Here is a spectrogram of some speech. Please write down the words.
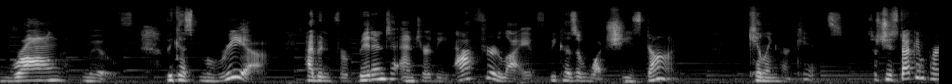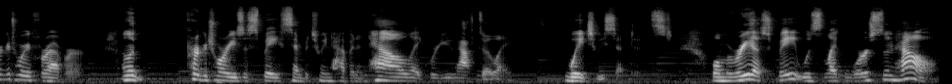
wrong move. Because Maria had been forbidden to enter the afterlife because of what she's done, killing her kids. So she's stuck in purgatory forever. And like, purgatory is a space in between heaven and hell, like where you have to like wait to be sentenced. Well, Maria's fate was like worse than hell.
